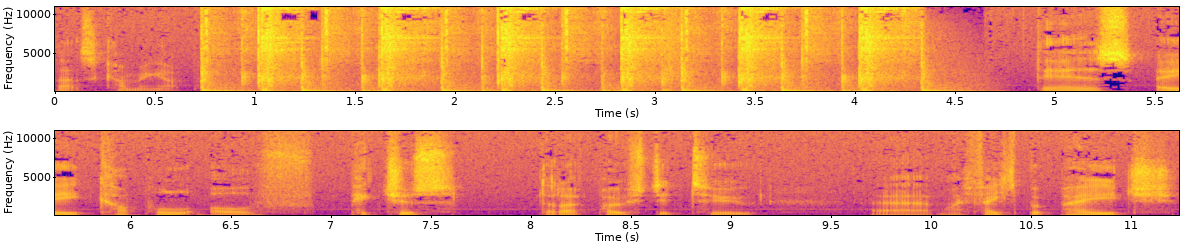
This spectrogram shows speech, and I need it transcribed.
That's coming up. There's a couple of pictures that I've posted to uh, my Facebook page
